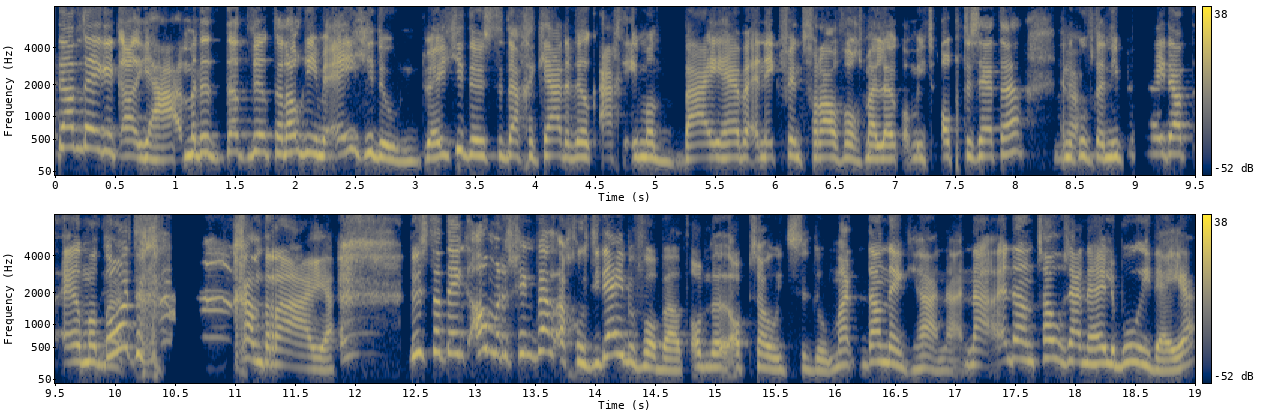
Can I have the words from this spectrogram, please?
dan denk ik, al, ja, maar dat, dat wil ik dan ook niet in mijn eentje doen, weet je. Dus toen dacht ik, ja, daar wil ik eigenlijk iemand bij hebben. En ik vind het vooral volgens mij leuk om iets op te zetten. En ja. ik hoef dan niet per se dat helemaal door te gaan gaan draaien. Dus dan denk ik, oh, maar dat vind ik wel een goed idee bijvoorbeeld, om de, op zoiets te doen. Maar dan denk je, ja, nou, nou, en dan zo zijn er een heleboel ideeën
